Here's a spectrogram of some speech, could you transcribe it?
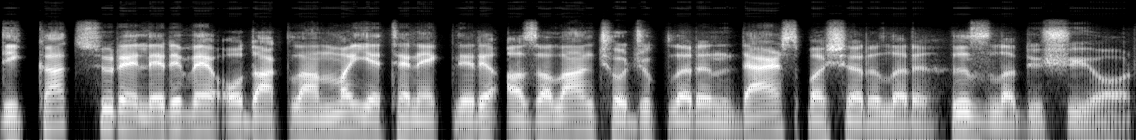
Dikkat süreleri ve odaklanma yetenekleri azalan çocukların ders başarıları hızla düşüyor.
